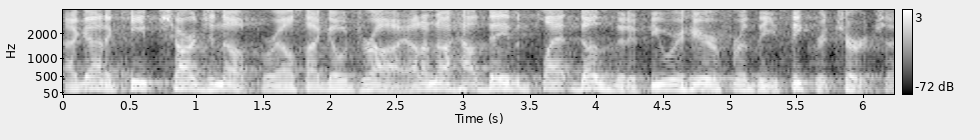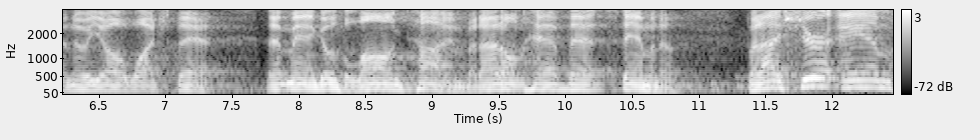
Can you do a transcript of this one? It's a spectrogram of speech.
I got to keep charging up or else I go dry. I don't know how David Platt does it if you were here for the secret church. I know y'all watched that. That man goes a long time, but I don't have that stamina. But I sure am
